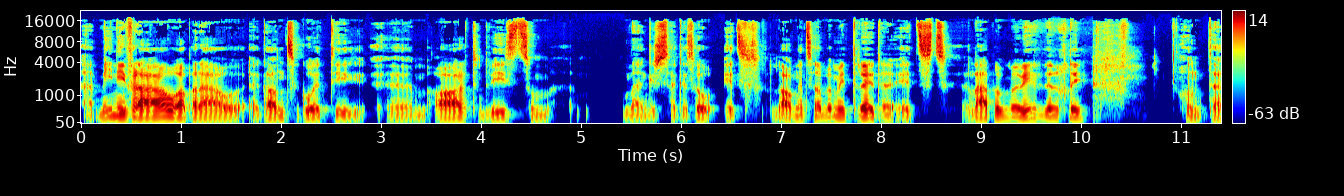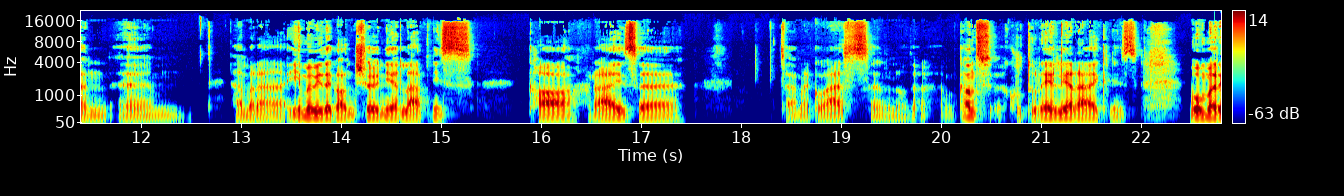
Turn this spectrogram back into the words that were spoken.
hat meine Frau aber auch eine ganz gute ähm, Art und Weise zum manchmal sagen so, jetzt lange es aber mit Reden, jetzt leben wir wieder ein bisschen. Und dann ähm, haben wir auch immer wieder ganz schöne Erlebnisse gehabt, Reisen, zusammen essen oder ganz kulturelle Ereignisse, wo, man,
